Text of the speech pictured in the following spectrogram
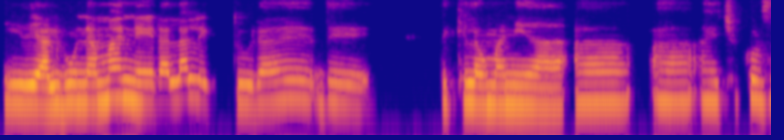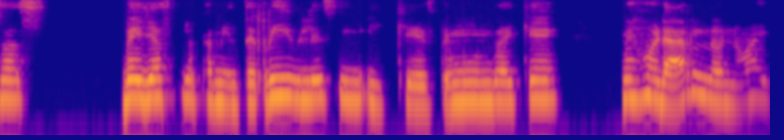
Y de alguna manera la lectura de, de, que la humanidad ha, ha, ha, hecho cosas bellas, pero también terribles, y, y que este mundo hay que mejorarlo, ¿no? Hay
